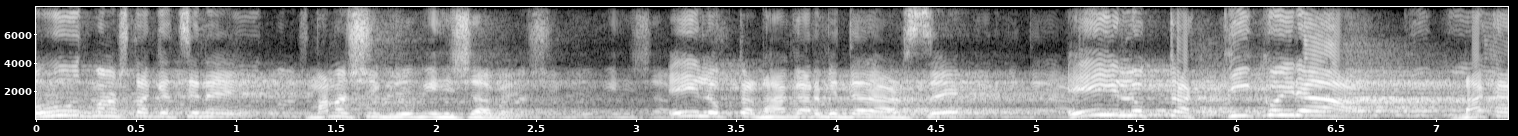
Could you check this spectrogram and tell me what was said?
বহুত মানুষ তাকে চেনে মানসিক রোগী হিসাবে। এই লোকটা ঢাকার ভিতরে আসছে। এই লোকটা কি কইরা ঢাকা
